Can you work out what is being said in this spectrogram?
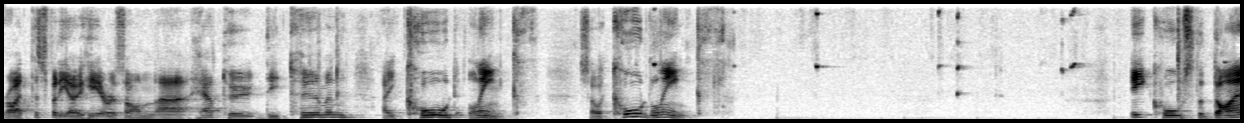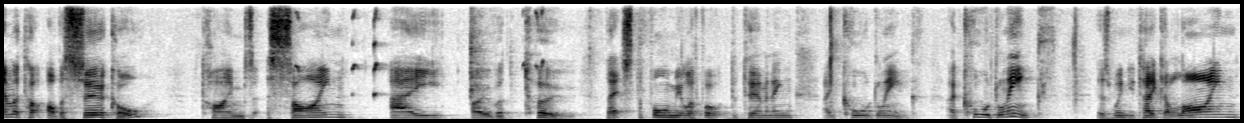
Right, this video here is on uh, how to determine a chord length. So a chord length equals the diameter of a circle times sine A over 2. That's the formula for determining a chord length. A chord length is when you take a line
